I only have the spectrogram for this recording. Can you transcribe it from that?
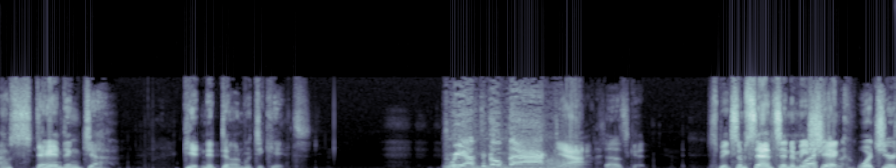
Outstanding job getting it done with your kids. We have to go back. Yeah. Sounds good. Speak some sense The into me, question- Schick. What's your.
